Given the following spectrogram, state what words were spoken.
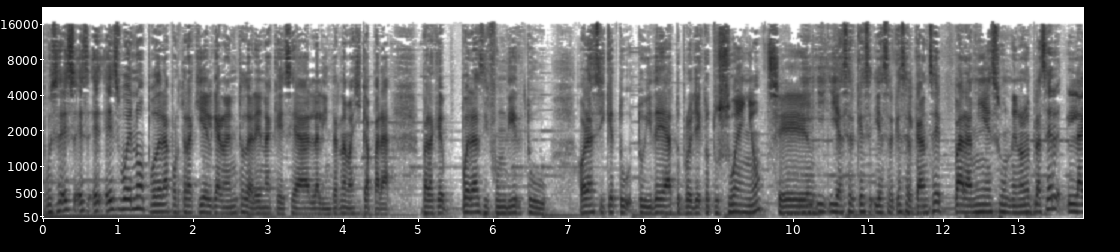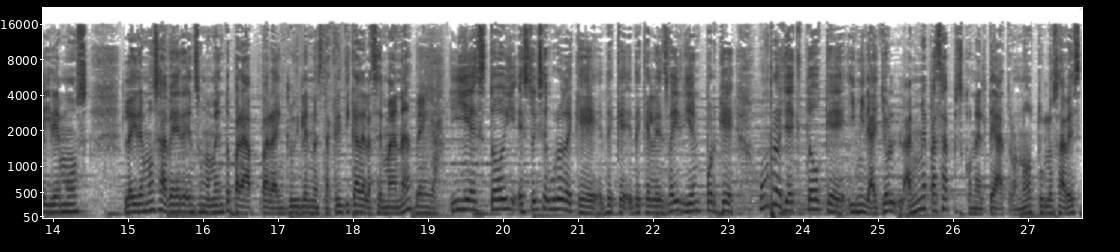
pues es, es, es, bueno poder aportar aquí el granito de arena que sea la linterna mágica para, para que puedas difundir tu, ahora sí que tu, tu idea, tu proyecto, tu sueño. Sí. Y, hacer que, y hacer que se alcance. Para mí es un enorme placer. La iremos, la iremos a ver en su momento para, para incluirle en nuestra crítica de la semana. Venga. Y estoy, estoy seguro de que, de que, de que les va a ir bien porque un proyecto que, y mira, yo, a mí me pasa pues con el teatro, ¿no? Tú lo sabes.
